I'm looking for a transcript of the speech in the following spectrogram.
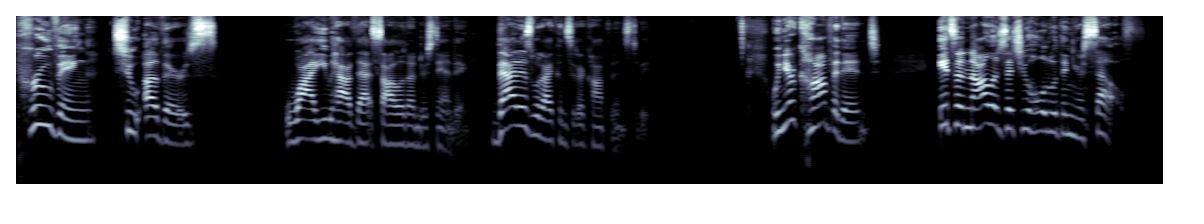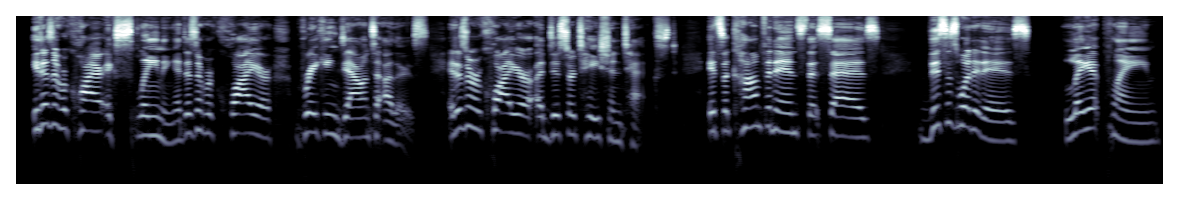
proving to others why you have that solid understanding. That is what I consider confidence to be. When you're confident, it's a knowledge that you hold within yourself. It doesn't require explaining. It doesn't require breaking down to others. It doesn't require a dissertation text. It's a confidence that says, this is what it is, lay it plain.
